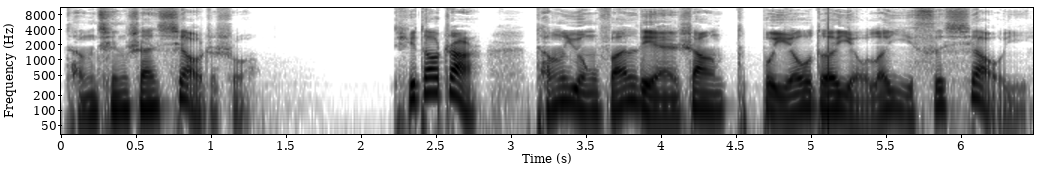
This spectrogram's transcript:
滕青山笑着说。提到这儿。滕永凡脸上不由得有了一丝笑意。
